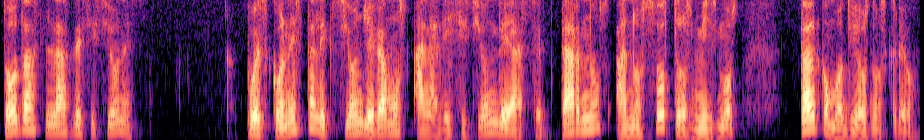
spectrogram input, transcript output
todas las decisiones, pues con esta lección llegamos a la decisión de aceptarnos a nosotros mismos tal como Dios nos creó.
